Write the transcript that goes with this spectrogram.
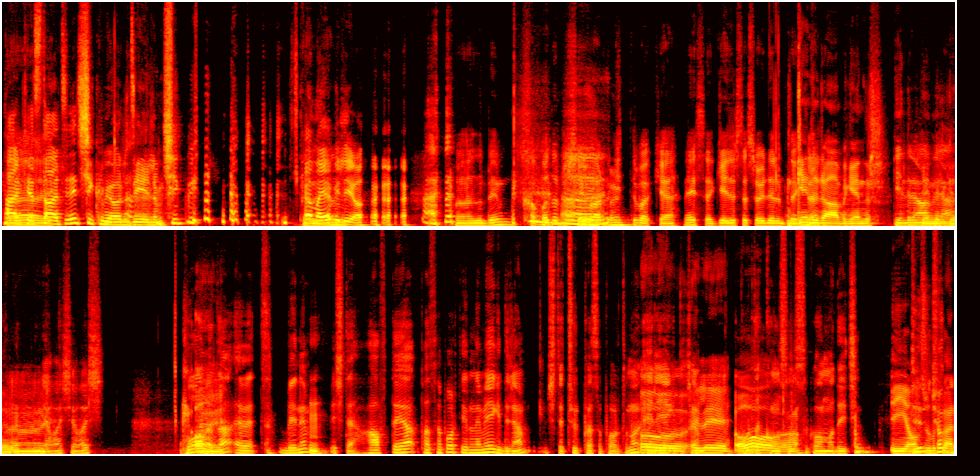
Herkes Evet. tatile çıkmıyor diyelim. çıkmıyor. Çıkamayabiliyor. Benim kafada bir şey vardı gitti bak ya. Neyse gelirse söylerim tekrar. gelir abi gelir. Gelir abi Gelir, ya. gelir. Yavaş yavaş. Bu arada evet benim Hı. işte haftaya pasaport yenilemeye gideceğim. İşte Türk pasaportunu Oo, Ele'ye gideceğim. Ele'ye. Burada Oo. konsolosluk olmadığı için. İyi Dün çok yolculuklar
